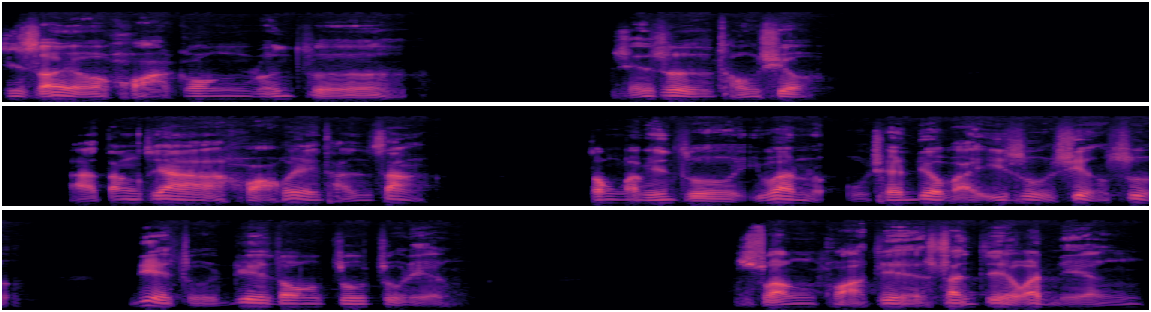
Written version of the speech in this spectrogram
及所有法工轮子贤士同修啊，当下法会坛上，中华民族一万五千六百一十五姓氏列祖列宗诸祖灵，双法界三界万灵，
